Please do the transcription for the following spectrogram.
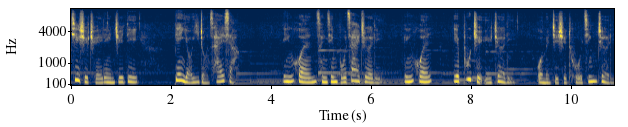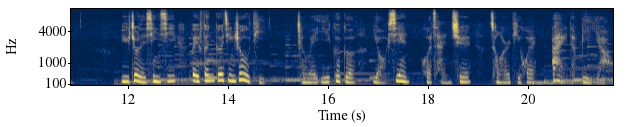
既是锤炼之地，便有一种猜想：灵魂曾经不在这里，灵魂也不止于这里，我们只是途经这里。宇宙的信息被分割进肉体。成为一个个有限或残缺，从而体会爱的必要。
